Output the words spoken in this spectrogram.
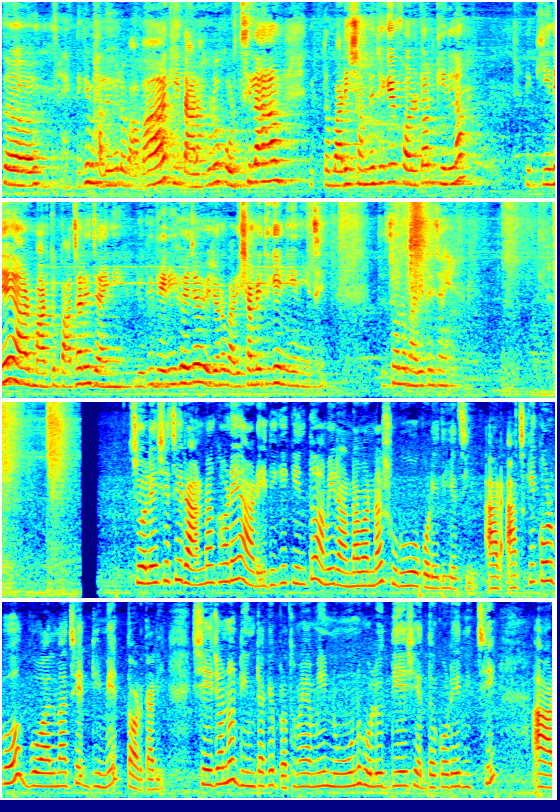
তো একদিকে ভালোই হলো, বাবা, কি তাড়াহুড়ো করছিলাম। তো বাড়ির সামনে থেকে ফল টল কিনলাম। কিনে আর মার্কেট বাজারে যাইনি। যদি দেরি হয়ে যায়, ওই জন্য বাড়ির সামনে থেকেই নিয়ে নিয়েছি। তো চলো বাড়িতে যাই। চলে এসেছি রান্নাঘরে, আর এদিকে কিন্তু আমি রান্নাবান্না শুরুও করে দিয়েছি। আর আজকে করব বোয়াল মাছের ডিমের তরকারি। সেই জন্য ডিমটাকে প্রথমে আমি নুন, হলুদ দিয়ে সেদ্ধ করে নিচ্ছি। আর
